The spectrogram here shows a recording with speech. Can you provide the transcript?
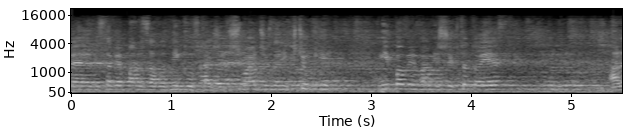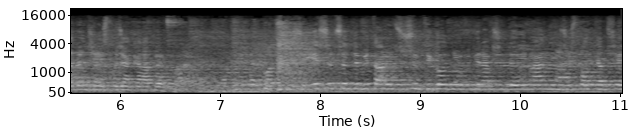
e, wystawiał paru zawodników, także trzymajcie za nich kciuki. Nie powiem Wam jeszcze kto to jest, ale będzie niespodzianka na pewno. Oczywiście jeszcze przed debiutami w przyszłym tygodniu wybieram się do Irlandii, gdzie spotkam się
